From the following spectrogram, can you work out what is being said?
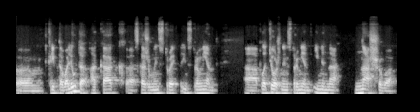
эм, криптовалюта, а как, э, скажем, инстру, инструмент, а, платежный инструмент именно нашего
